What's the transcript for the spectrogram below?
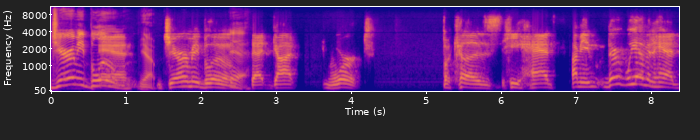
Jeremy Bloom. And Yeah. Jeremy Bloom Yeah. that got worked because he had. I mean, there we haven't had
